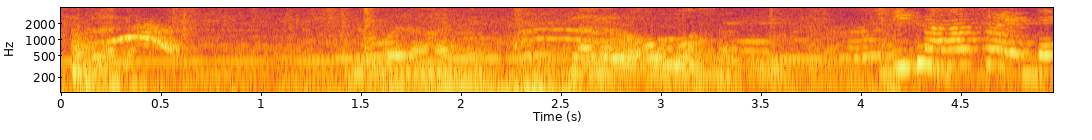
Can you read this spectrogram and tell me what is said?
Talaga. Wala ano. Lalaro ko boss ah. Hindi pa nga pwede.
